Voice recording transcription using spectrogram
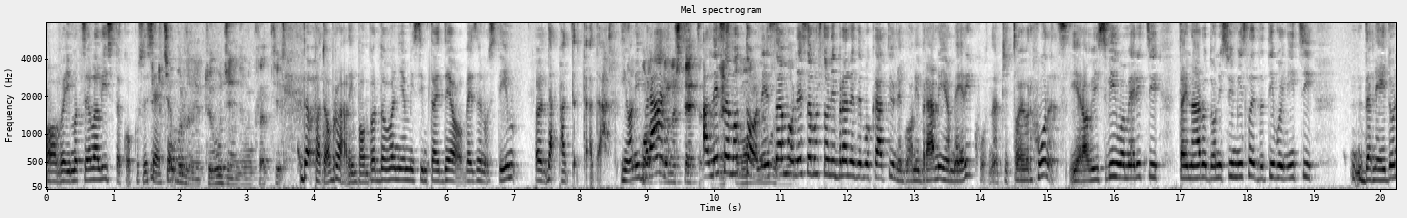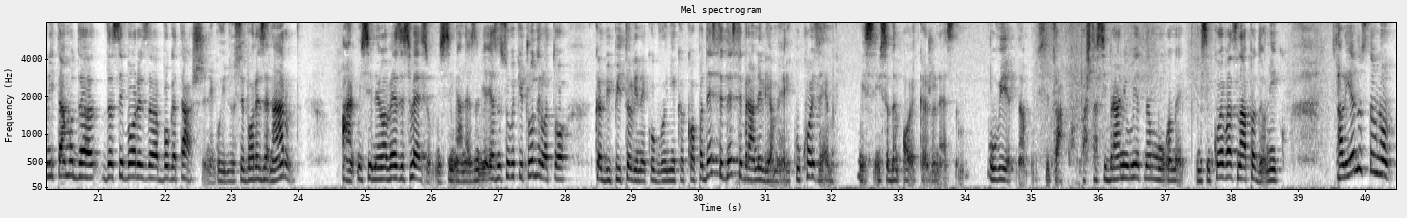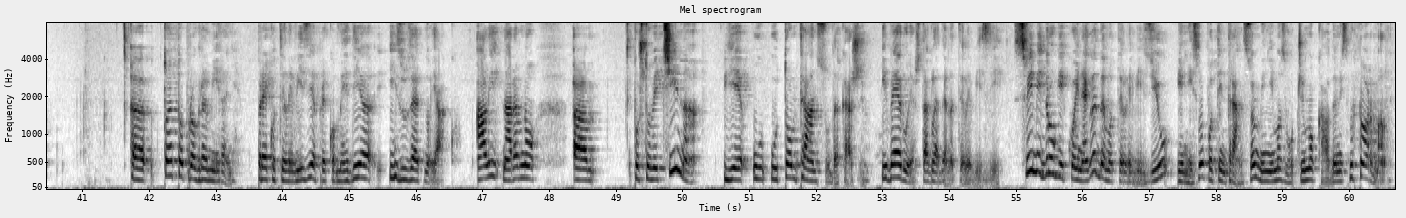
Ove, ima cela lista, koliko se sećam. Bombardovanje, to je uđenje demokratije. Da, pa dobro, ali bombardovanje, mislim, taj deo vezano s tim, e, Da, pa da, da, da. I oni brane, šteta, ali ne samo to, ne da samo, ne samo što oni brane demokratiju, nego oni brane i Ameriku, znači to je vrhunac, jer ovi svi u Americi, taj narod, oni svi misle da ti vojnici, da ne idu oni tamo da, da se bore za bogataše, nego idu da se bore za narod. A, mislim, nema veze s vezom, mislim, ja ne znam, ja, ja sam se uvek i čudila to, kad bi pitali nekog vojnika kao pa gde ste, gde ste branili Ameriku, u kojoj zemlji? Mislim, i sad nam ove kaže, ne znam, u Vijetnamu, mislim tako. Pa šta si branio u Vijetnamu, u Ameriku? Mislim, ko je vas napadao? Niko. Ali jednostavno, e, to je to programiranje. Preko televizija, preko medija, izuzetno jako. Ali, naravno, pošto većina je u, u tom transu, da kažem, i veruje šta gleda na televiziji. Svi mi drugi koji ne gledamo televiziju i nismo pod tim transom, mi njima zvučimo kao da nismo normalni.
